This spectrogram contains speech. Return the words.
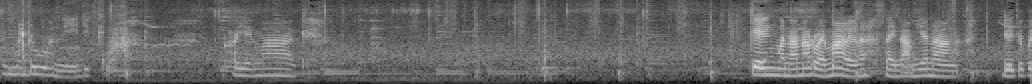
นี่มาดูอันนี้ดีกว่าขยายมาก แกงวันนั้นอร่อยมากเลยนะ ใส่น้ำยะนางอะ่ะ เดี๋ยวจะไป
